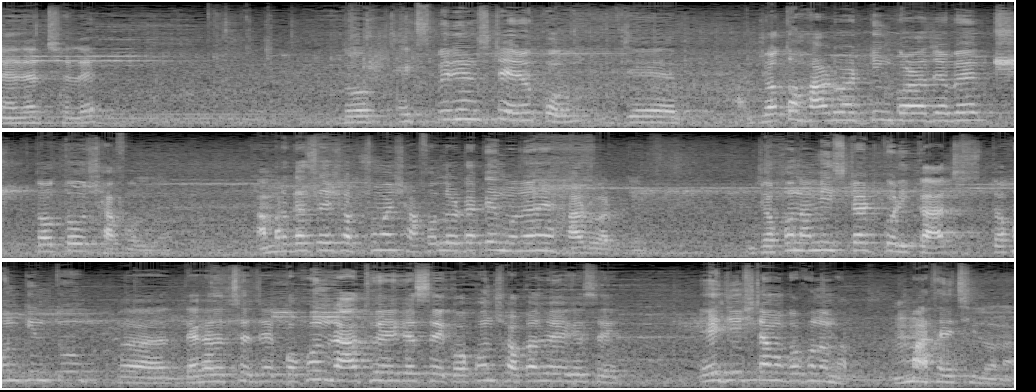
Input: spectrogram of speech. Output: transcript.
ঝিনাইদার ছেলে। তো এক্সপিরিয়েন্সটা এরকম যে যত হার্ড ওয়ার্কিং করা যাবে তত সাফল্য। আমার কাছে সবসময় সাফল্যটাকে মনে হয় হার্ড ওয়ার্কিং যখন আমি স্টার্ট করি কাজ তখন কিন্তু দেখা যাচ্ছে যে কখন রাত হয়ে গেছে কখন সকাল হয়ে গেছে এই জিনিসটা আমার কখনো মাথায় ছিল না।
